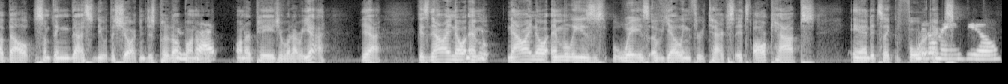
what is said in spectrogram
about something that has to do with the show, I can just put it up on our on our page or whatever. Yeah, yeah. Because now I know em- now I know Emily's ways of yelling through text. It's all caps, and it's like four. Middle ex- name you.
